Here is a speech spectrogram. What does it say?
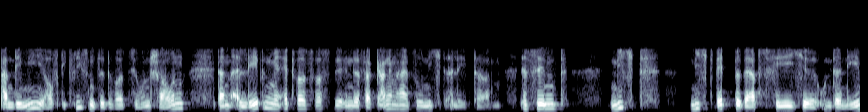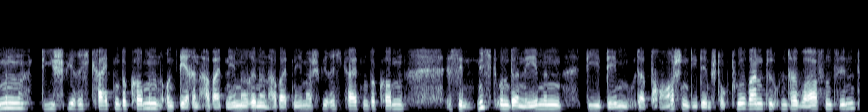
Pandemie, auf die Krisensituation schauen, dann erleben wir etwas, was wir in der Vergangenheit so nicht erlebt haben. Es sind nicht nicht wettbewerbsfähige Unternehmen, die Schwierigkeiten bekommen und deren Arbeitnehmerinnen und Arbeitnehmer Schwierigkeiten bekommen. Es sind nicht Unternehmen, die dem oder Branchen, die dem Strukturwandel unterworfen sind,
